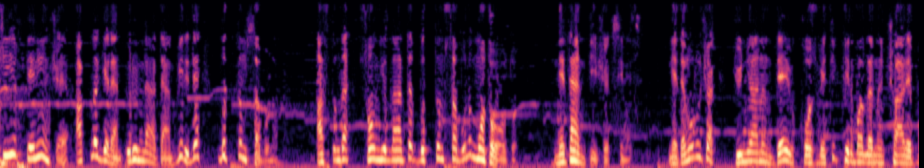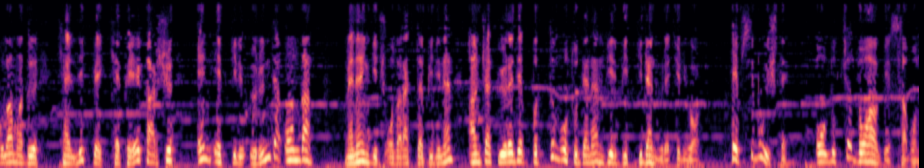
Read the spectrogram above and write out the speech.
Siirt denince akla gelen ürünlerden biri de bıttım sabunu. Aslında son yıllarda bıttım sabunu moda oldu. Neden diyeceksiniz? Neden olacak? Dünyanın dev kozmetik firmalarının çare bulamadığı kellik ve kepeğe karşı en etkili ürün de ondan. Menengiç olarak da bilinen ancak yörede bıttım otu denen bir bitkiden üretiliyor. Hepsi bu işte. Oldukça doğal bir sabun.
